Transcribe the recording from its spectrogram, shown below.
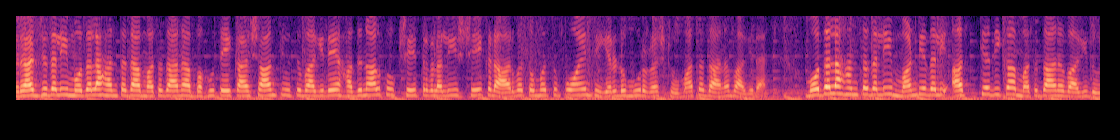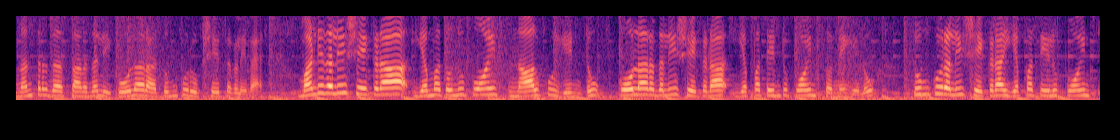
ರಾಜ್ಯದಲ್ಲಿ ಮೊದಲ ಹಂತದ ಮತದಾನ ಬಹುತೇಕ ಶಾಂತಿಯುತವಾಗಿದೆ. ಹದಿನಾಲ್ಕು ಕ್ಷೇತ್ರಗಳಲ್ಲಿ ಶೇಕಡ ಅರವತ್ತೊಂಬತ್ತು ಪಾಯಿಂಟ್ ಎರಡು ಮೂರರಷ್ಟು ಮತದಾನವಾಗಿದೆ. ಮೊದಲ ಹಂತದಲ್ಲಿ ಮಂಡ್ಯದಲ್ಲಿ ಅತ್ಯಧಿಕ ಮತದಾನವಾಗಿದ್ದು, ನಂತರದ ಸ್ಥಾನದಲ್ಲಿ ಕೋಲಾರ, ತುಮಕೂರು ಕ್ಷೇತ್ರಗಳಿವೆ. ಮಂಡ್ಯದಲ್ಲಿ ಶೇಕಡ ಎಂಬತ್ತೊಂದು ಪಾಯಿಂಟ್ ನಾಲ್ಕು ಎಂಟು, ಕೋಲಾರದಲ್ಲಿ ಶೇಕಡ ಎಪ್ಪತ್ತೆಂಟು ಪಾಯಿಂಟ್ ಸೊನ್ನೆ ಏಳು, ತುಮಕೂರಲ್ಲಿ ಶೇಕಡ ಎಪ್ಪತ್ತೇಳು ಪಾಯಿಂಟ್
